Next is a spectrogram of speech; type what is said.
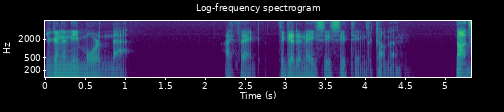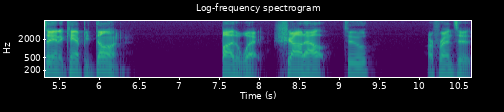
You're going to need more than that, I think, to get an ACC team to come in. Not saying it can't be done. By the way, shout out to our friends at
